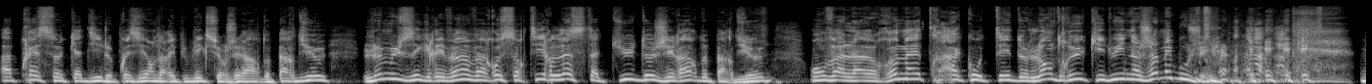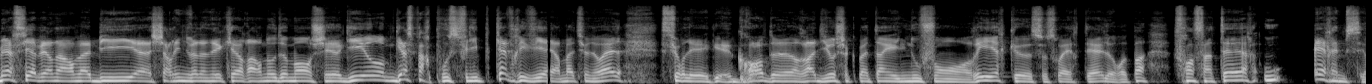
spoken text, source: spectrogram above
Après ce qu'a dit le président de la République sur Gérard Depardieu, le musée Grévin va ressortir la statue de Gérard Depardieu. On va la remettre à côté de Landru qui, lui, n'a jamais bougé. Merci à Bernard Mabi, à Charline Vanhoenacker, Arnaud Demanche, Guillaume, Gaspard Proust, Philippe Cavrivière, Mathieu Noël. Sur les grandes radios, chaque matin, ils nous font rire, que ce soit RTL, Europe 1, France Inter ou RMC.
